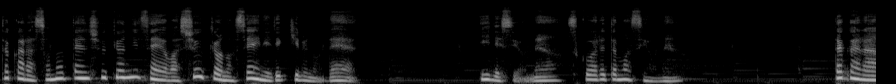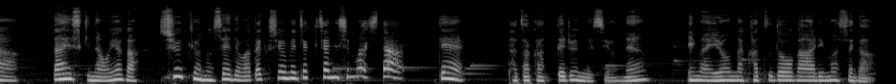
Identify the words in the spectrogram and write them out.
だからその点宗教2世は宗教のせいにできるのでいいですよね。救われてますよね。だから大好きな親が宗教のせいで私をめちゃくちゃにしましたって戦ってるんですよね。今いろんな活動がありますが。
